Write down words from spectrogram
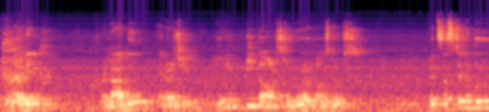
providing reliable energy during peak hours to rural households with sustainable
